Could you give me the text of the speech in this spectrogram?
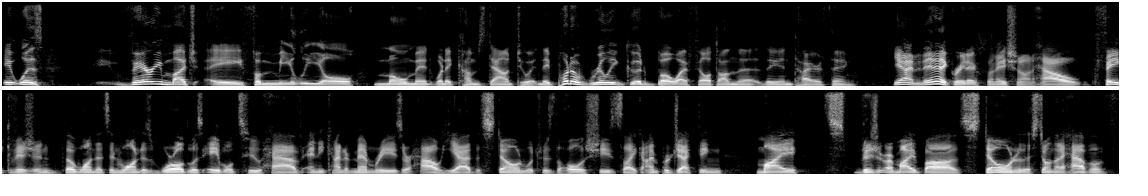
It was very much a familial moment when it comes down to it. And they put a really good bow, I felt, on the, the entire thing. Yeah, and they had a great explanation on how fake Vision, the one that's in Wanda's world, was able to have any kind of memories, or how he had the stone, which was the whole. She's like, I'm projecting my vision or my uh, stone or the stone that I have of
